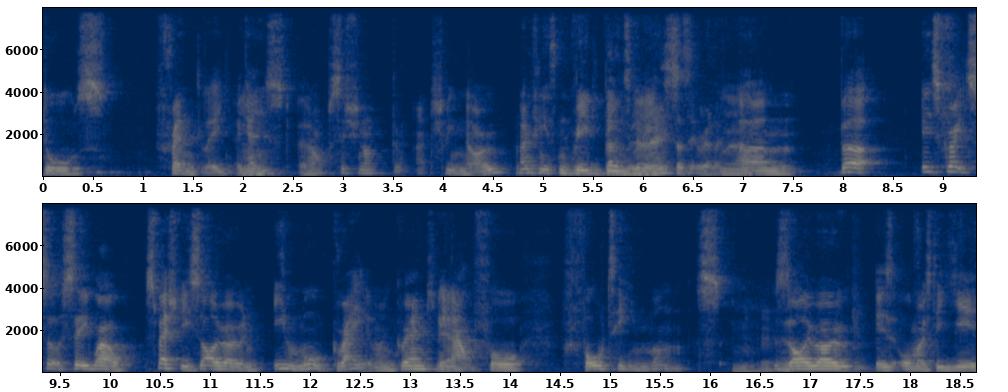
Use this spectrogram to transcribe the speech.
doors friendly against an opposition I don't actually know. I don't think it's really been Don't know, released. does it really? Um, but it's great to sort of see, well, especially Zyro and even more Graham. I mean, Graham's been Yeah. out for 14 months. Mm. Zyro is almost a year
